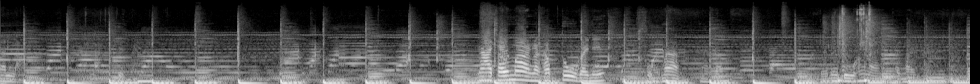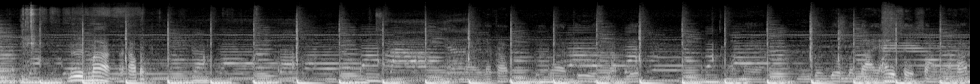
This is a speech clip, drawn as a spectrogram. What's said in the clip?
ด้านหลัง น่าใช้มากนะครับ ตู้ใบนี้สวยมากนะครับ เดี๋ยวเราดูข้างในข้างในลื่นมากนะครับข้างในนะครับแล้วก็ที่รับเล็บน้องแมวมีเดินเดินบันไดให้เศษสั่งนะครับ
